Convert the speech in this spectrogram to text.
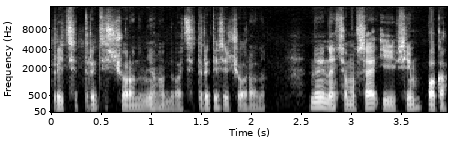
33 тисячі урону, в нього 23 тисячі урону. Ну і на цьому все, і всім пока.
